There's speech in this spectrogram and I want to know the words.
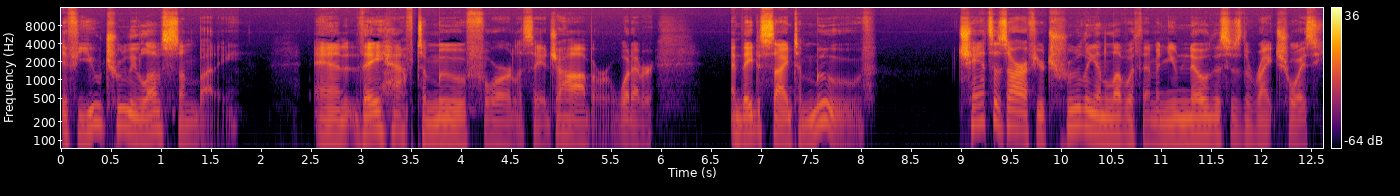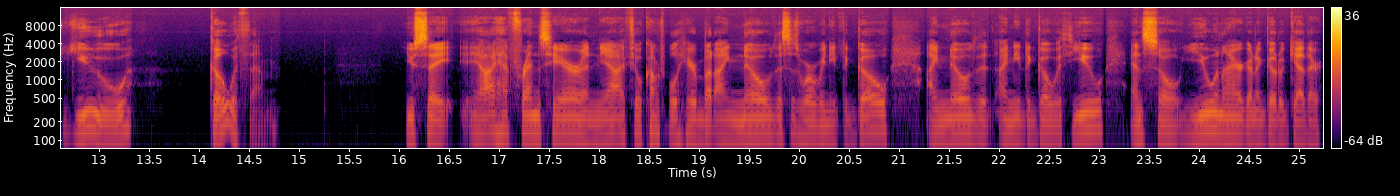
if you truly love somebody, and they have to move for, let's say, a job or whatever, and they decide to move, chances are, if you're truly in love with them and you know this is the right choice, you go with them you say, Yeah, I have friends here and yeah, I feel comfortable here, but I know this is where we need to go. I know that I need to go with you. And so you and I are going to go together.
